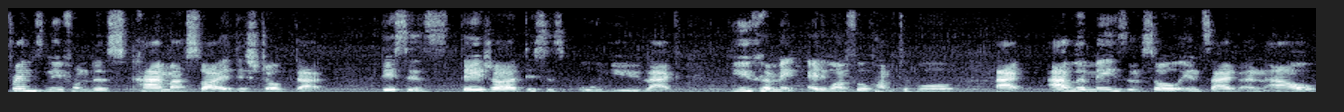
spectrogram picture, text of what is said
friends knew from the time I started this job that this is DeJah, this is all you. Like, you can make anyone feel comfortable. Like, I have an amazing soul inside and out.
